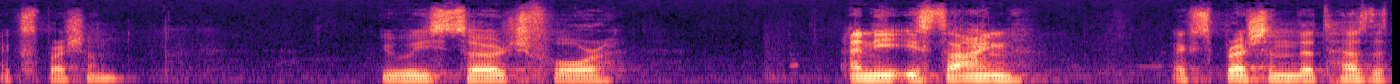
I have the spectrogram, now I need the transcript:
expression. You will search for any assign expression that has the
